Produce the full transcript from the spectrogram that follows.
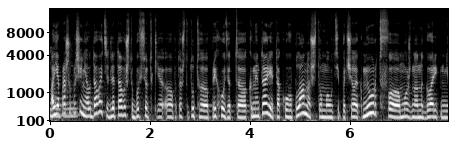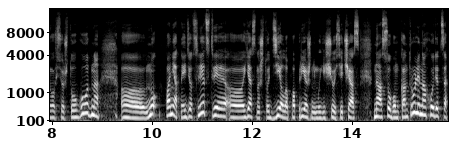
А я прошу прощения, а вот давайте для того, чтобы все-таки, потому что тут приходят комментарии такого плана, что, мол, типа, человек мертв, можно наговорить на него все, что угодно. Ну, понятно, идет следствие, ясно, что дело по-прежнему по-прежнему еще сейчас на особом контроле находятся.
